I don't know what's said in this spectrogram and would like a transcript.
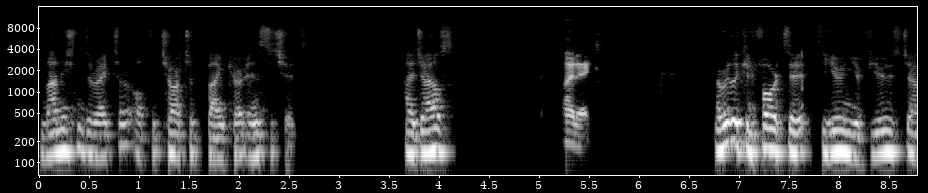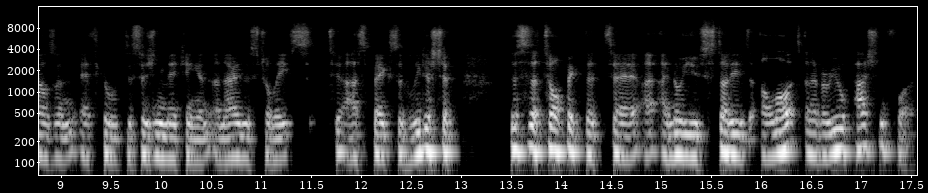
Managing Director of the Chartered Banker Institute. Hi, Giles. Hi, Nick. I'm really looking forward to, to hearing your views, Giles, on ethical decision making and, and how this relates to aspects of leadership. This is a topic that uh, I, I know you've studied a lot and have a real passion for.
